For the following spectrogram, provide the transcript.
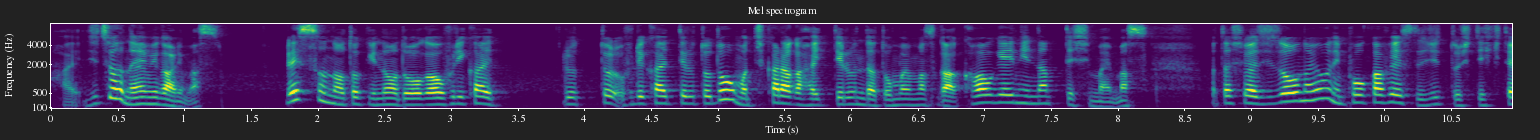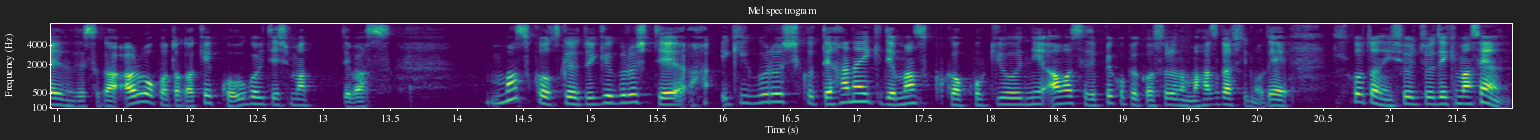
はい。実は悩みがあります。レッスンの時の動画を振り返っると、振り返ってるとどうも力が入ってるんだと思いますが、顔芸になってしまいます。私は地蔵のようにポーカーフェイスでじっとしていきたいのですが、あろうことが結構動いてしまってます。マスクをつけると息苦して息苦しくて鼻息でマスクが呼吸に合わせてペコペコするのも恥ずかしいので聞くことに集中できません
